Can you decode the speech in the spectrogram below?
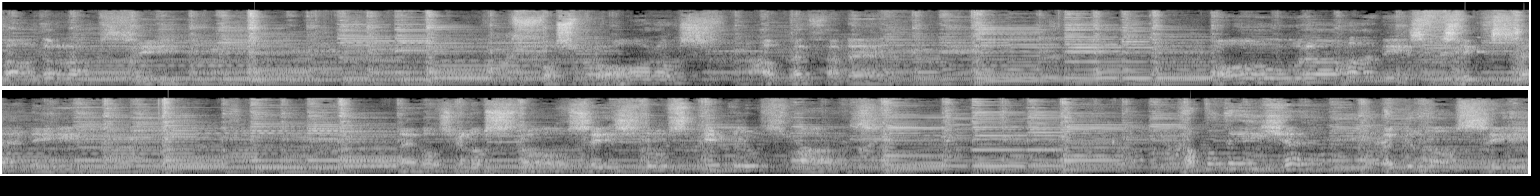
θα δράψει. Πως πρόωρος απέθανε ο ουράνης στη ξένη. Νέος γνωστός εις τους κύκλους μας. Κάποτε είχε εκδώσει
